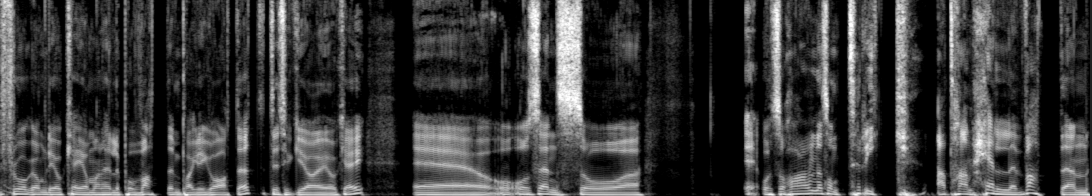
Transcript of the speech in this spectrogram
frågar om det är okej okay om man häller på vatten på aggregatet. Det tycker jag är okej. Okay. Eh, och, och, sen så eh, och så har han en sån trick att han häller vatten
